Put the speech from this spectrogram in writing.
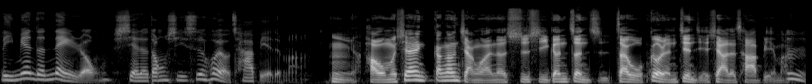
里面的内容写的东西是会有差别的吗？嗯，好，我们现在刚刚讲完了实习跟正职在我个人见解下的差别嘛。嗯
